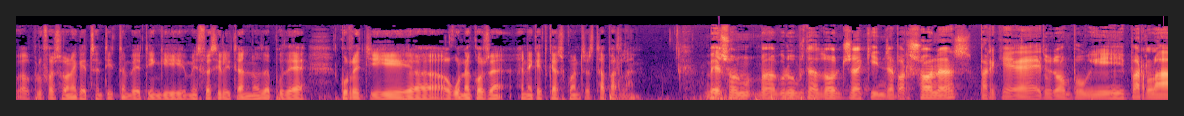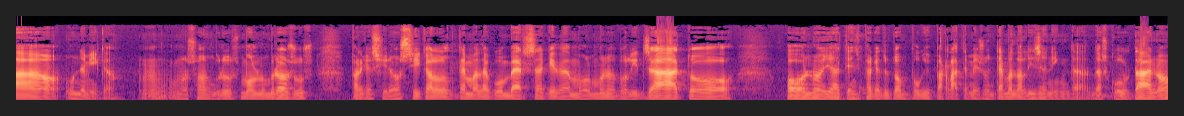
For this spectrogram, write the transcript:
el professor en aquest sentit també tingui més facilitat no? de poder corregir eh, alguna cosa, en aquest cas quan s'està parlant. Bé, són eh, grups de 12 a 15 persones perquè tothom pugui parlar una mica. Eh? No són grups molt nombrosos perquè si no sí que el tema de conversa queda molt monopolitzat o, o no hi ha temps perquè tothom pugui parlar. També és un tema de listening, d'escoltar, de, no?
